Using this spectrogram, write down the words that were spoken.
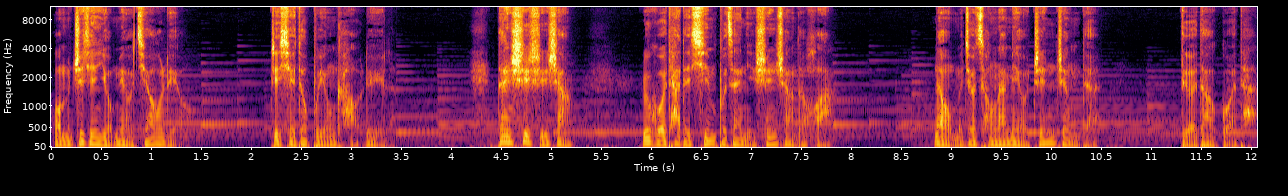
我们之间有没有交流，这些都不用考虑了。但事实上，如果他的心不在你身上的话，那我们就从来没有真正的得到过他。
